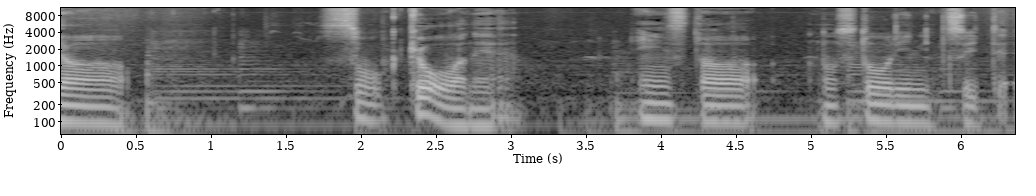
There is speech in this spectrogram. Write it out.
やそう今日はねインスタのストーリーについて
